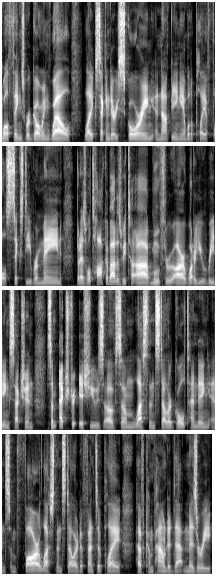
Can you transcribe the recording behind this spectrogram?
while things were going well, like secondary scoring and not being able to play a full 60 remain. But as we'll talk about as we t- uh, move through our What Are You Reading section, some extra issues of some less than stellar goaltending and some far less than stellar defensive play have compounded that misery.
